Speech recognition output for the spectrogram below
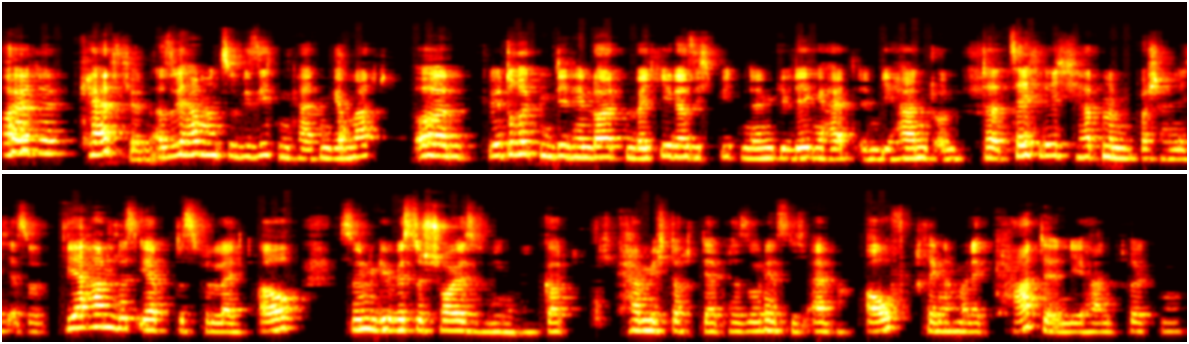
eure Kärtchen. Also wir haben uns so Visitenkarten gemacht und wir drücken die den Leuten bei jeder sich bietenden Gelegenheit in die Hand und tatsächlich hat man wahrscheinlich, also wir haben das, ihr habt das vielleicht auch, so eine gewisse Scheu, so wie, oh mein Gott, ich kann mich doch der Person jetzt nicht einfach aufdrängen und meine Karte in die Hand drücken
